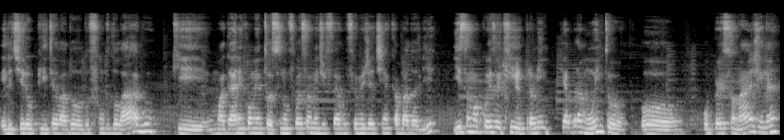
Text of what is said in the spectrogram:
ele tira o Peter lá do, do fundo do lago, que o Magaren comentou, se não fosse Homem de Ferro, o filme já tinha acabado ali. Isso é uma coisa que, para mim, quebra muito o, o personagem, né?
